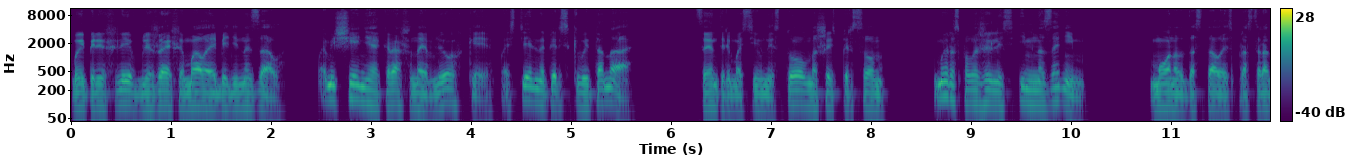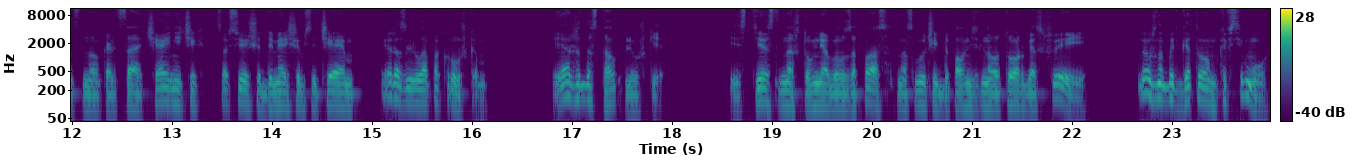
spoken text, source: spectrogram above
Мы перешли в ближайший малый обеденный зал. Помещение, окрашенное в легкие, постельно-персиковые тона. В центре массивный стол на шесть персон. Мы расположились именно за ним. Мона достала из пространственного кольца чайничек со все еще дымящимся чаем и разлила по кружкам. Я же достал плюшки. Естественно, что у меня был запас на случай дополнительного торга с шеей. Нужно быть готовым ко всему.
